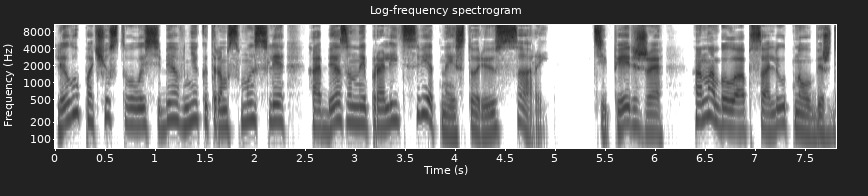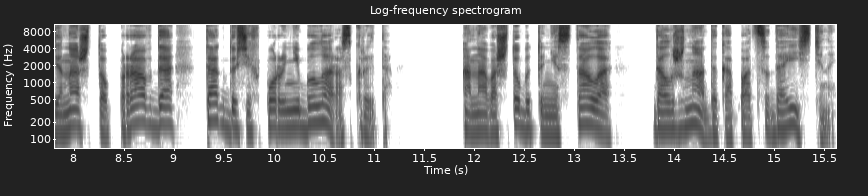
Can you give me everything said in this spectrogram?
Лилу почувствовала себя в некотором смысле обязанной пролить свет на историю с Сарой. Теперь же она была абсолютно убеждена, что правда так до сих пор и не была раскрыта. Она во что бы то ни стало должна докопаться до истины.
